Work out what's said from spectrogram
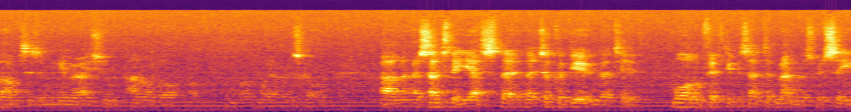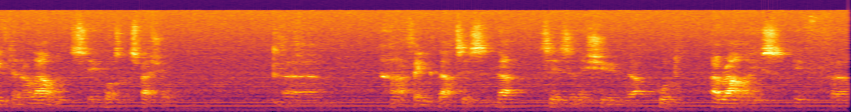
allowances and remuneration panel or, or whatever it's called. And essentially, yes, they, they took a view that if more than 50% of members received an allowance, it wasn't special. And I think that is, that is an issue that would arise if um,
